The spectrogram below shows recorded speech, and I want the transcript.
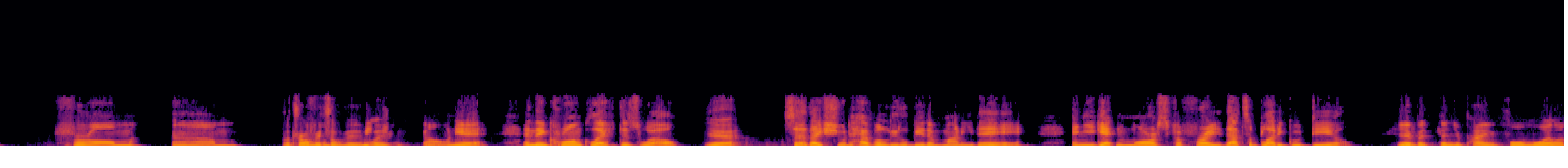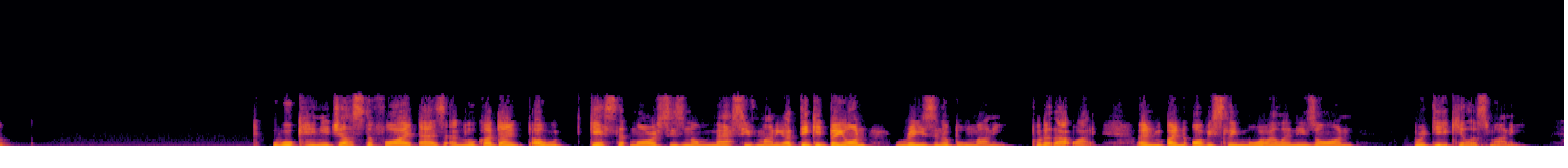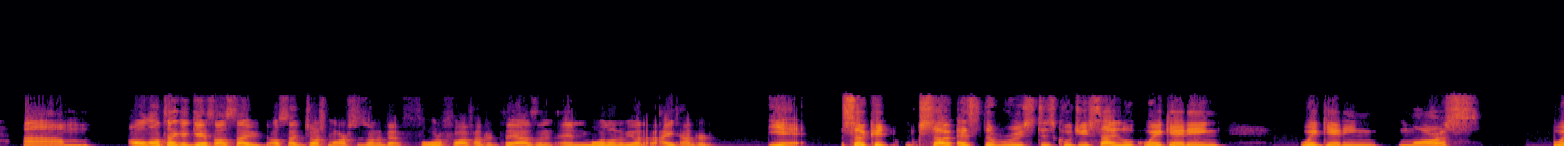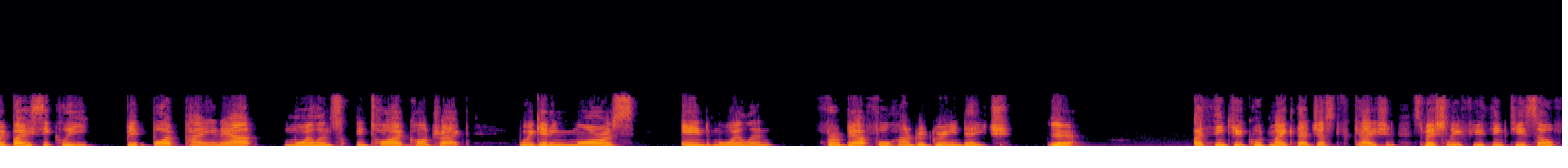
from um Latrell Mitchell Mitchell. leaving. going, yeah, and then Kronk left as well, Yeah, so they should have a little bit of money there, and you're getting Morris for free. That's a bloody good deal. yeah, but then you're paying for Moylan. Well, can you justify it as? And look, I don't. I would guess that Morris isn't on massive money. I think he'd be on reasonable money. Put it that way. And and obviously Moylan is on ridiculous money. Um, I'll I'll take a guess. I'll say I'll say Josh Morris is on about four or five hundred thousand, and Moylan will be on eight hundred. yeah. So could so as the Roosters, could you say, look, we're getting we're getting Morris. We're basically by paying out Moylan's entire contract. We're getting Morris and Moylan for about four hundred grand each. Yeah, I think you could make that justification, especially if you think to yourself,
